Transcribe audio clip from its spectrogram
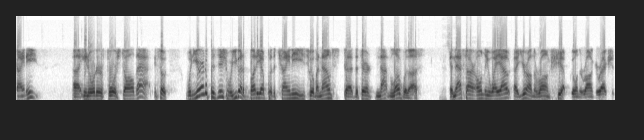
Chinese uh, in order to forestall that. And so when you're in a position where you got to buddy up with the Chinese who have announced uh, that they're not in love with us, That's and that's our only way out, uh, you're on the wrong ship, going the wrong direction.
